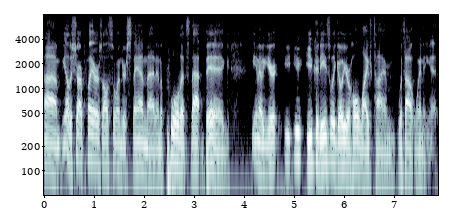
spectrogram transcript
um, you know the sharp players also understand that in a pool that's that big you know you're you, you could easily go your whole lifetime without winning it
